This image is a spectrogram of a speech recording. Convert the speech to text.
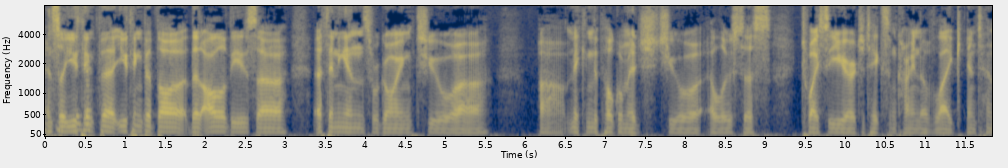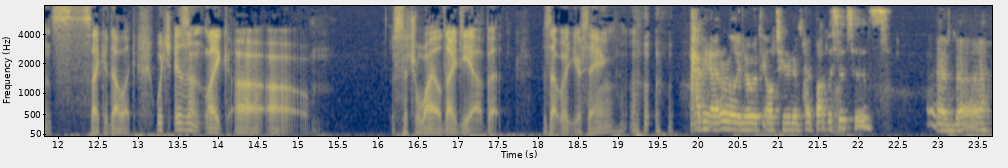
And so you think that you think that the that all of these uh, Athenians were going to uh, uh, making the pilgrimage to Eleusis twice a year to take some kind of like intense psychedelic, which isn't like uh, uh, such a wild idea, but is that what you're saying? I mean, I don't really know what the alternative hypothesis is, and uh,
